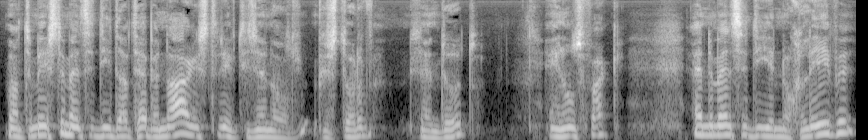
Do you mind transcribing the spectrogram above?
Want de meeste mensen die dat hebben nagestreefd, die zijn al gestorven, die zijn dood in ons vak. En de mensen die er nog leven,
